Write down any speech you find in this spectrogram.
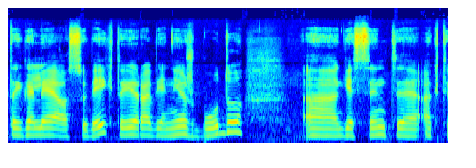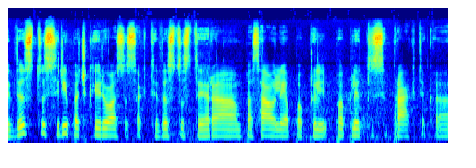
tai galėjo suveikti, tai yra vieni iš būdų gesinti aktyvistus ir ypač kairiuosius aktyvistus, tai yra pasaulyje paplitusi praktika.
